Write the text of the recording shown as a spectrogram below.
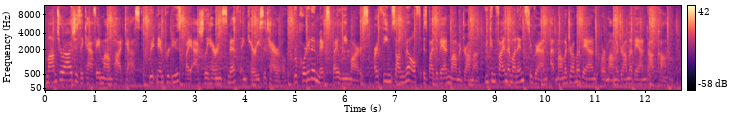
Momtourage is a CafeMom podcast, written and produced by Ashley Herring Smith and Keri Sotero. Recorded and mixed by Lee Mars. Our theme song MILF is by the band Mama Drama. You can find them on Instagram at Mama Drama Band or mamadramaband.com.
